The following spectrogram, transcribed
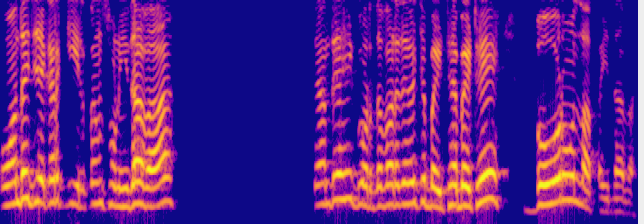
ਉਹਦੇ ਜੇਕਰ ਕੀਰਤਨ ਸੁਣੀਦਾ ਵਾ ਕਹਿੰਦੇ ਅਸੀਂ ਗੁਰਦੁਆਰੇ ਦੇ ਵਿੱਚ ਬੈਠੇ ਬੈਠੇ ਬੋਰ ਹੋਣ ਲੱਗ ਪੈਂਦਾ ਵਾ।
